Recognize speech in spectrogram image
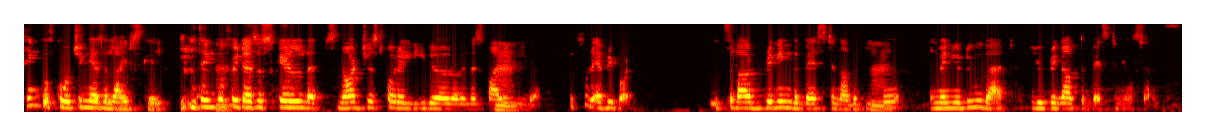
think of coaching as a life skill. think of it as a skill that's not just for a leader or an aspiring Hmm. leader, it's for everybody. It's about bringing the best in other people. And when you do that, you bring out the best in yourself.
